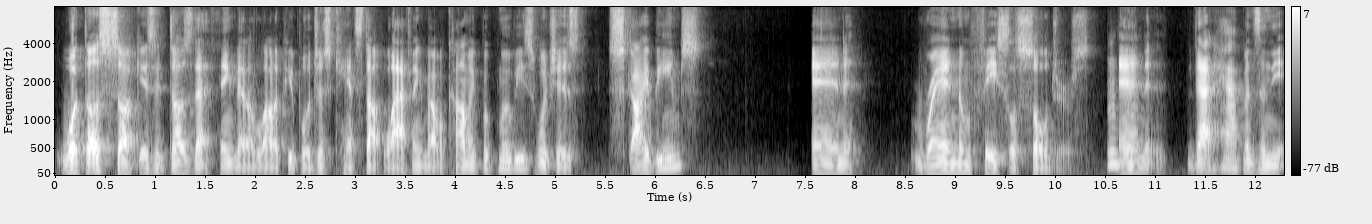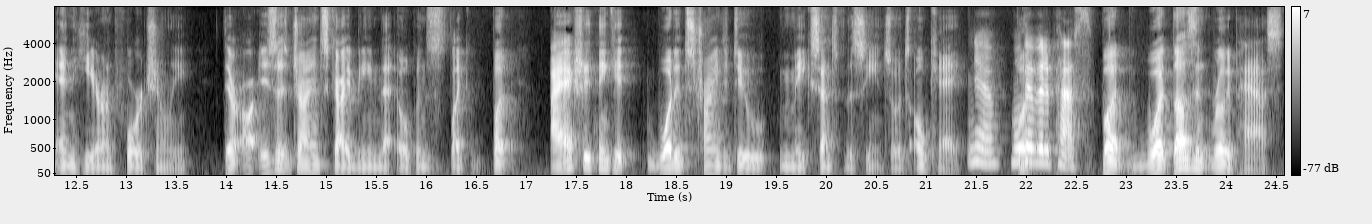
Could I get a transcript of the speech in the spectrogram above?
what does suck is it does that thing that a lot of people just can't stop laughing about with comic book movies, which is sky beams and random faceless soldiers. Mhm. And that happens in the end here, unfortunately. There are is a giant sky beam that opens like but I actually think it what it's trying to do makes sense for the scene, so it's okay. Yeah, we'll But- give it a pass. But what doesn't really pass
